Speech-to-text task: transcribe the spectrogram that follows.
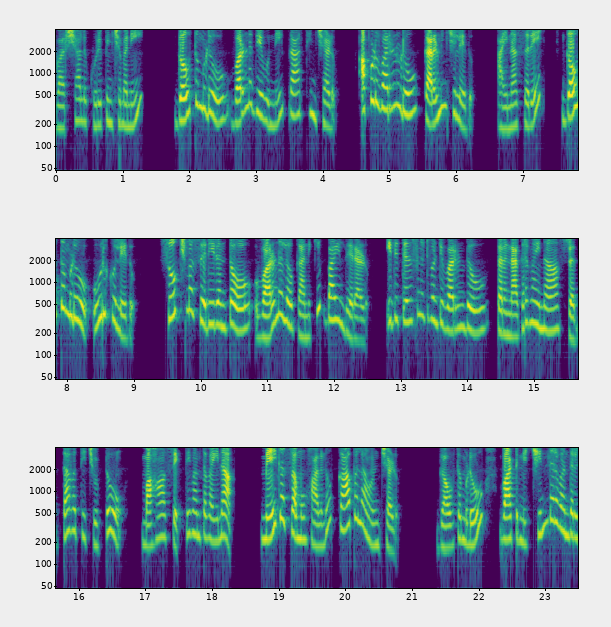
వర్షాలు కురిపించమని గౌతముడు వరుణదేవుణ్ణి ప్రార్థించాడు. అప్పుడు వరుణుడు కరుణించలేదు. అయినా సరే గౌతముడు ఊరుకోలేదు. సూక్ష్మ శరీరంతో వరుణలోకానికి బయలుదేరాడు. ఇది తెలిసినటువంటి వరుణుడు తన నగరమైన శ్రద్ధావతి చుట్టూ మహాశక్తివంతమైన మేఘ సమూహాలను కాపలా ఉంచాడు. గౌతముడు వాటిని చిందరవందరు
